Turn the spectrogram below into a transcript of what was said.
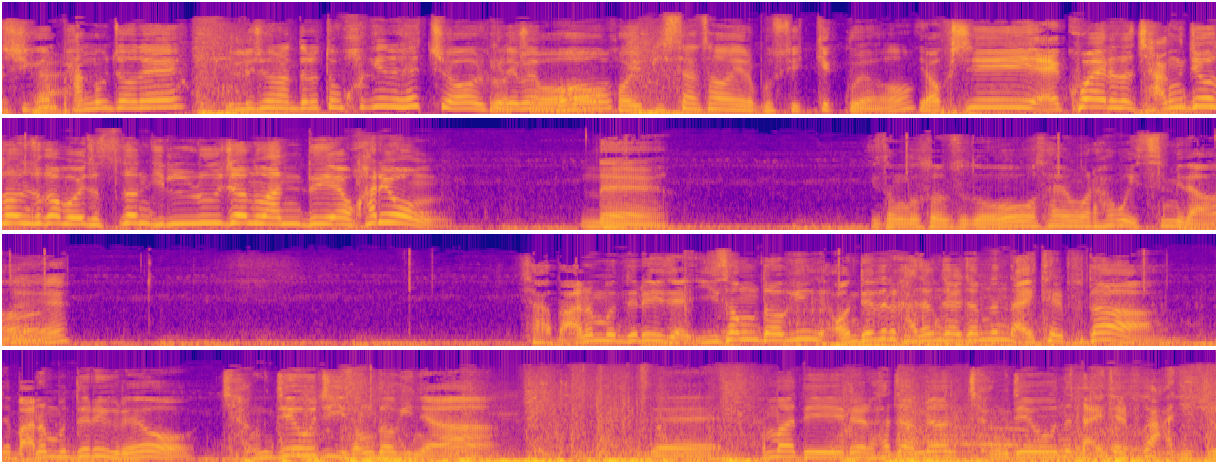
지금. 방금 전에 일루전 한드를 또 확인을 했죠. 이렇게 그렇죠. 되면 뭐 거의 비슷한 상황이라고 볼 수 있겠고요. 역시 에콰이에서 장재호 선수가 보여줬던 일루전 완드의 활용 네. 이성덕 선수도 사용을 하고 있습니다. 네. 자 많은 분들이 이제 이성덕이 Undead를 가장 잘 잡는 Night Elf다. 근데 많은 분들이 그래요. 장재호지 이성덕이냐. 네 한마디를 하자면 장재호는 Night Elf가 아니죠.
